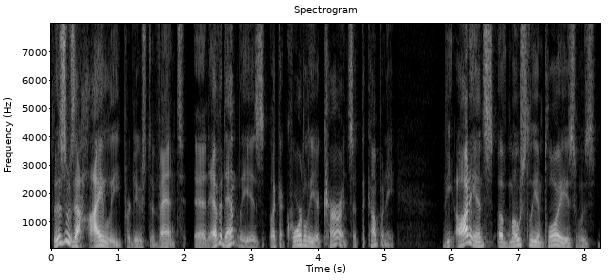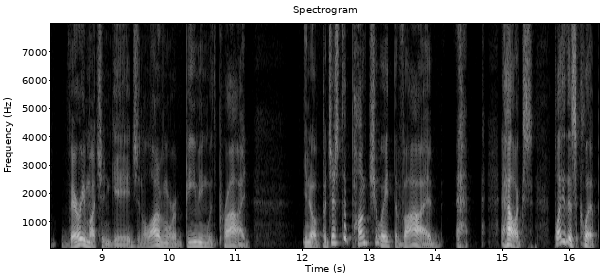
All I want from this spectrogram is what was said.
So this was a highly produced event and evidently is like a quarterly occurrence at the company. The audience of mostly employees was very much engaged and a lot of them were beaming with pride. You know, but just to punctuate the vibe, Alex, play this clip.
